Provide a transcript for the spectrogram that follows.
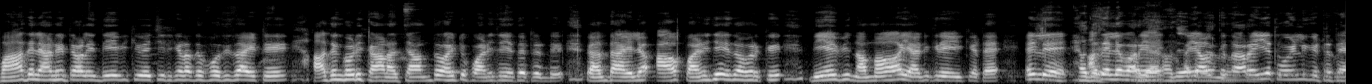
വാതിലാണ് കേട്ടോ ദേവിക്ക് വെച്ചിരിക്കണത് പുതിയതായിട്ട്. അതും കൂടി കാണാം. ചന്തമായിട്ട് പണി ചെയ്തിട്ടുണ്ട്. എന്തായാലും ആ പണി ചെയ്തവർക്ക് ദേവി നന്നായി അനുഗ്രഹിക്കട്ടെ. അല്ലേ? അതല്ലേ പറയാ? അയാൾക്ക് നിറയെ തൊഴിൽ കിട്ടട്ടെ.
